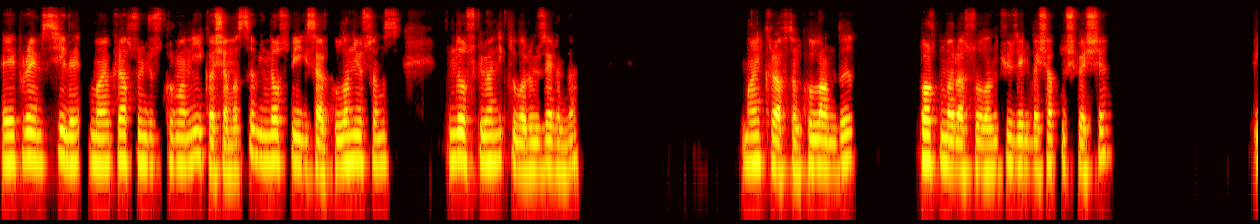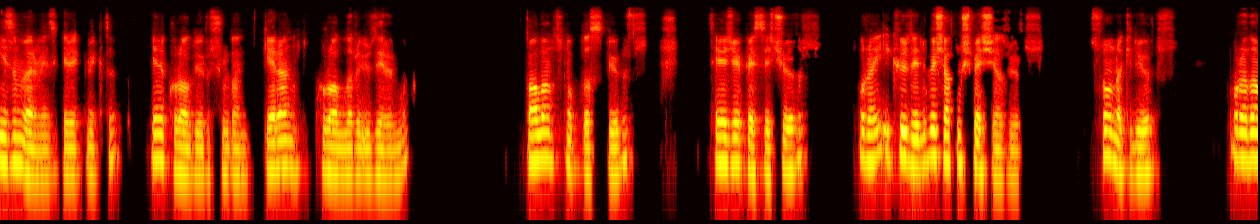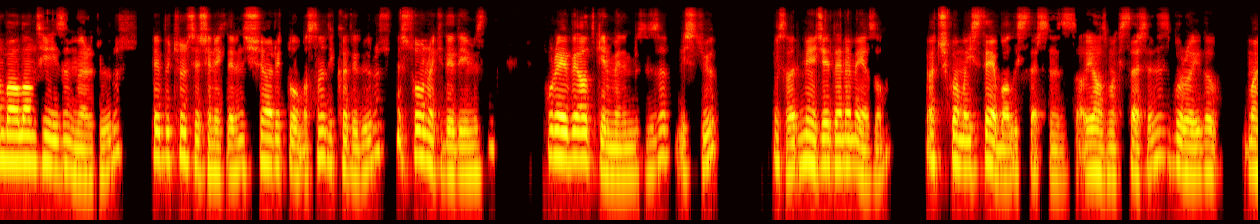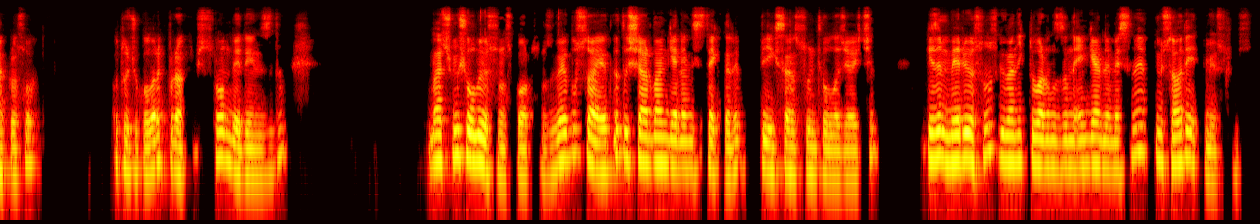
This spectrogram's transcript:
HyperMC ile Minecraft sunucusu kurmanın ilk aşaması Windows bilgisayar kullanıyorsanız Windows güvenlik duvarı üzerinden Minecraft'ın kullandığı port numarası olan 255.65'e izin vermeniz gerekmekte. Yeni kural diyoruz şuradan. Gelen kuralları üzerinden. Bağlantı noktası diyoruz. TCP seçiyoruz. Burayı 255.65 yazıyoruz. Sonraki diyoruz. Buradan bağlantıya izin ver diyoruz. Ve bütün seçeneklerin işaretli olmasına dikkat ediyoruz. Ve sonraki dediğimizde buraya bir ad girmemizi istiyor. Mesela MC deneme yazalım. Açıklama isteğe bağlı isterseniz yazmak isterseniz burayı da Microsoft kutucuk olarak bırakmış. Son dediğinizde açmış oluyorsunuz portunuzu ve bu sayede dışarıdan gelen istekleri bilgisayar sunucu olacağı için izin veriyorsunuz. Güvenlik duvarınızın engellemesine müsaade etmiyorsunuz.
